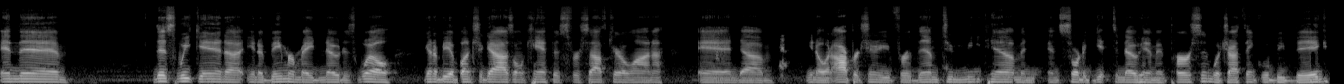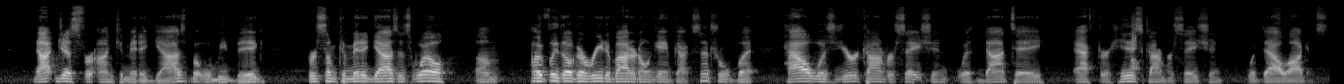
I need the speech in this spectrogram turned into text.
and then this weekend, uh, you know, Beamer made note as well. Going to be a bunch of guys on campus for South Carolina, and um, you know, an opportunity for them to meet him and and sort of get to know him in person, which I think will be big not just for uncommitted guys, but will be big for some committed guys as well. Um, hopefully, they'll go read about it on Gamecock Central. But how was your conversation with Dante after his conversation with Dow Loggins?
